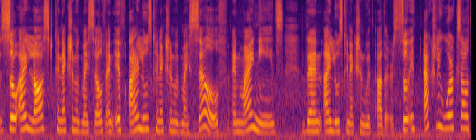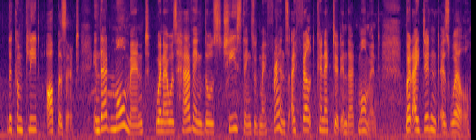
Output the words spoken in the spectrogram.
so I lost connection with myself and if I lose connection with myself and my needs then I lose connection with others. So it actually works out the complete opposite. In that moment when I was having those cheese things with my friends I felt connected in that moment but I didn't as well.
